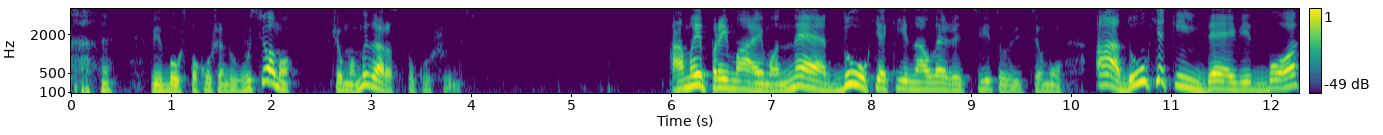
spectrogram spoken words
Він був спокушений в усьому, в чому ми зараз спокушуємося. А ми приймаємо не дух, який належить світу від цьому, а дух, який йде від Бога,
